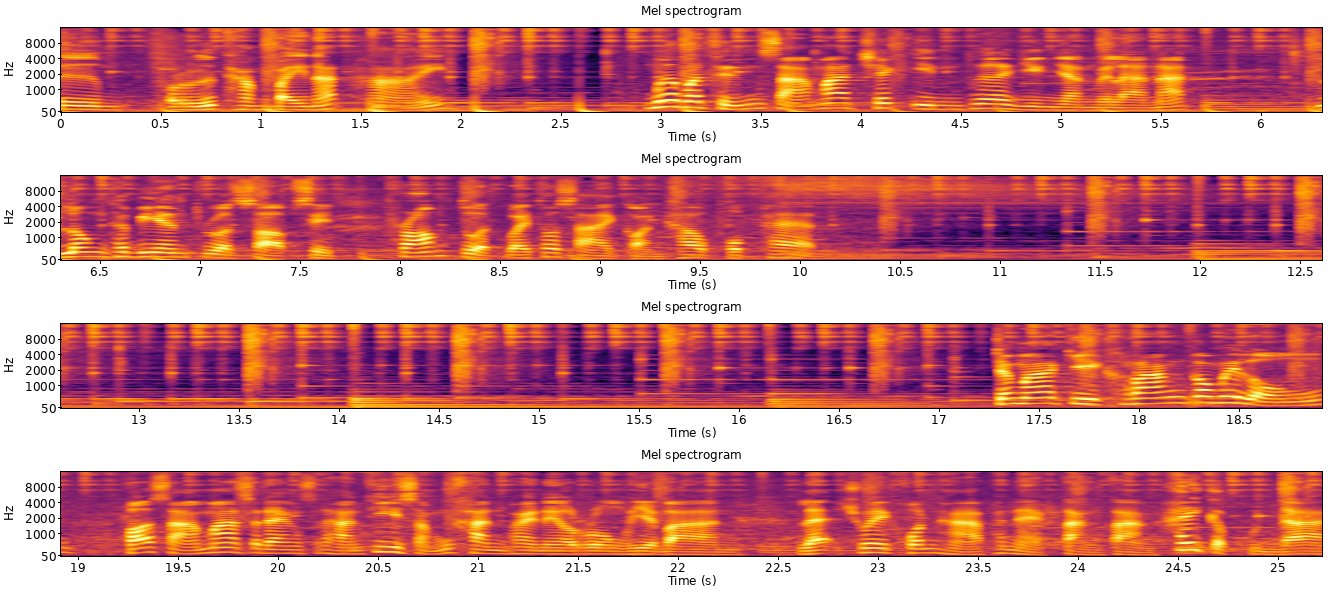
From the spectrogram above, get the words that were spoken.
ลืมหรือทำใบนัดหาย เมื่อมาถึงสามารถเช็คอินเพื่อยืนยันเวลานัด ลงทะเบียนตรวจสอบสิทธิ์พร้อมตรวจไวท์เทอร์ไซก่อนเข้าพบแพทย์ จะมากี่ครั้งก็ไม่หลง เพราะสามารถแสดงสถานที่สำคัญภายในโรงพยาบาล และช่วยค้นหาแผนกต่างๆ ให้กับคุณได้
